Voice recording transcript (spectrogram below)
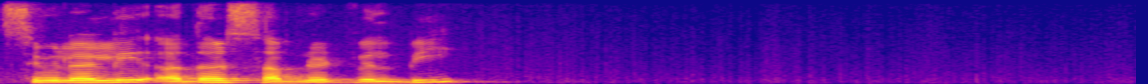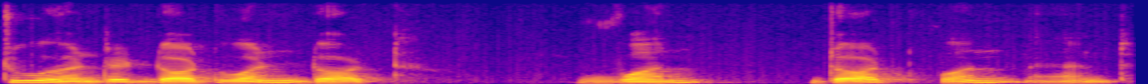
Similarly other subnet will be 200 dot 1 dot 1 dot 1 and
